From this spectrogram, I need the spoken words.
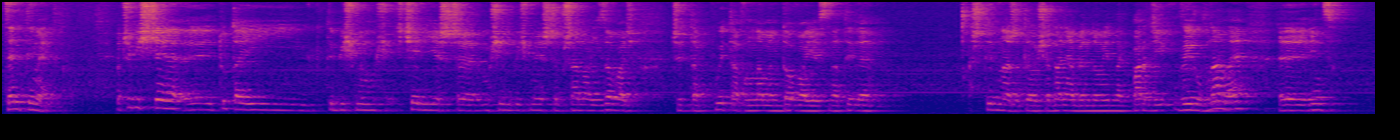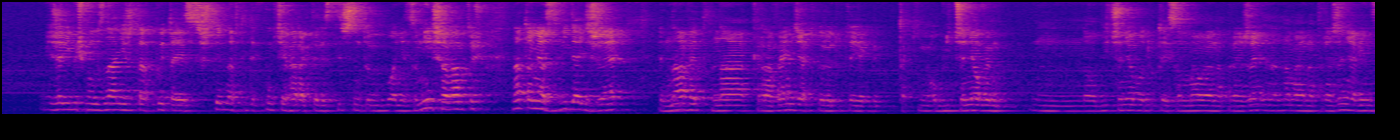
centymetra. Oczywiście y, tutaj, gdybyśmy chcieli jeszcze, musielibyśmy jeszcze przeanalizować, czy ta płyta fundamentowa jest na tyle sztywna, że te osiadania będą jednak bardziej wyrównane, y, więc jeżeli byśmy uznali, że ta płyta jest sztywna, wtedy w punkcie charakterystycznym to by była nieco mniejsza wartość, natomiast widać, że nawet na krawędziach, które tutaj jakby takim obliczeniowym, mm, no obliczeniowo tutaj są małe naprężenia, na małe naprężenia, więc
